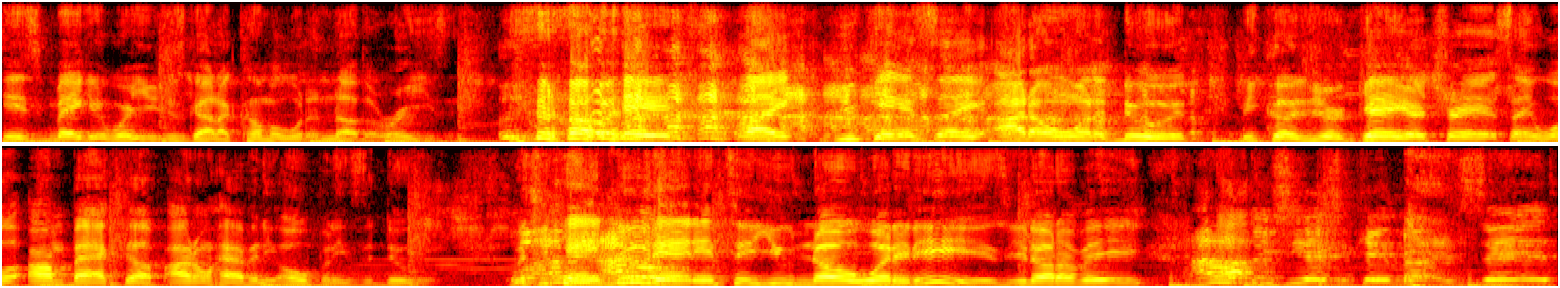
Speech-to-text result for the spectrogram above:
it's making it where you just gotta come up with another reason. You know what I mean? Like you can't say I don't want to do it because you're gay or trans. Say, well, I'm backed up. I don't have any openings to do it. But Well, you I can't I do that until you know what it is. You know what I mean? I don't think she actually came out and said.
